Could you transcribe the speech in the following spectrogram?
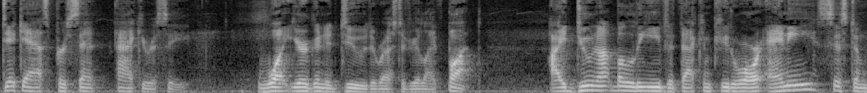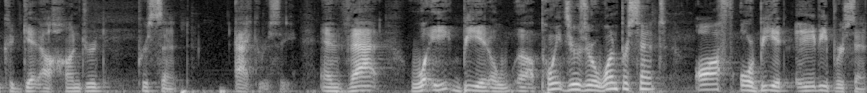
dick ass percent accuracy what you're going to do the rest of your life. But I do not believe that that computer or any system could get 100% accuracy. And that, be it a, a 0.001% off or be it 80%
